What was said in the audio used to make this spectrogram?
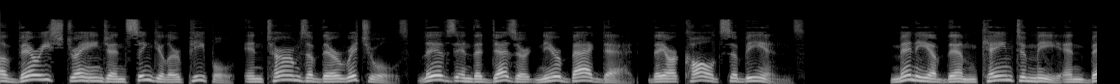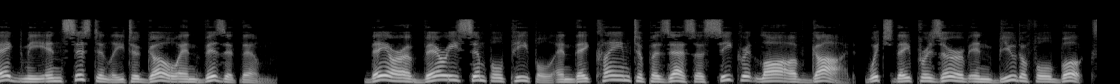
a very strange and singular people, in terms of their rituals, lives in the desert near Baghdad, they are called Sabaeans. Many of them came to me and begged me insistently to go and visit them. They are a very simple people and they claim to possess a secret law of God, which they preserve in beautiful books.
